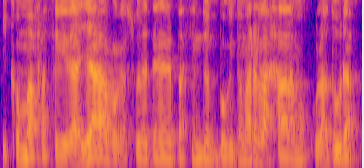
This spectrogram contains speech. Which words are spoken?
y con más facilidad ya, porque suele tener el paciente un poquito más relajada la musculatura.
